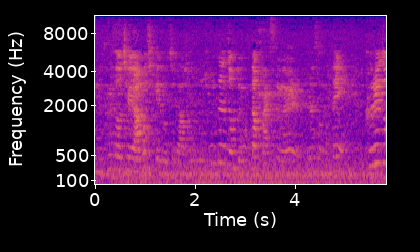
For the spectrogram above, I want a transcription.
음, 그래서 저희 아버지께도 제가 힘든 점도 있다고 말씀을 드렸었는데 그래도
